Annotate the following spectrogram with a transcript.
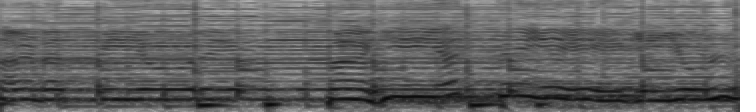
നടത്തിയോരെ തഹിയത്ത് ഏകിയുള്ള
